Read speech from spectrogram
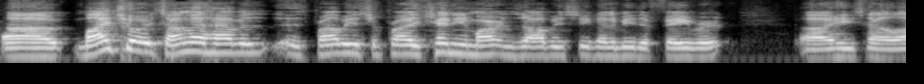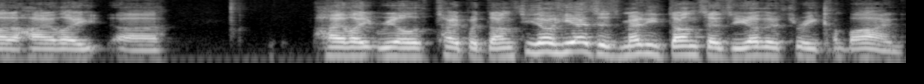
Uh, my choice, I'm going to have is, is probably a surprise. Kenyon Martin's obviously going to be the favorite. Uh, he's got a lot of highlight uh, highlight reel type of dunks. You know, he has as many dunks as the other three combined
